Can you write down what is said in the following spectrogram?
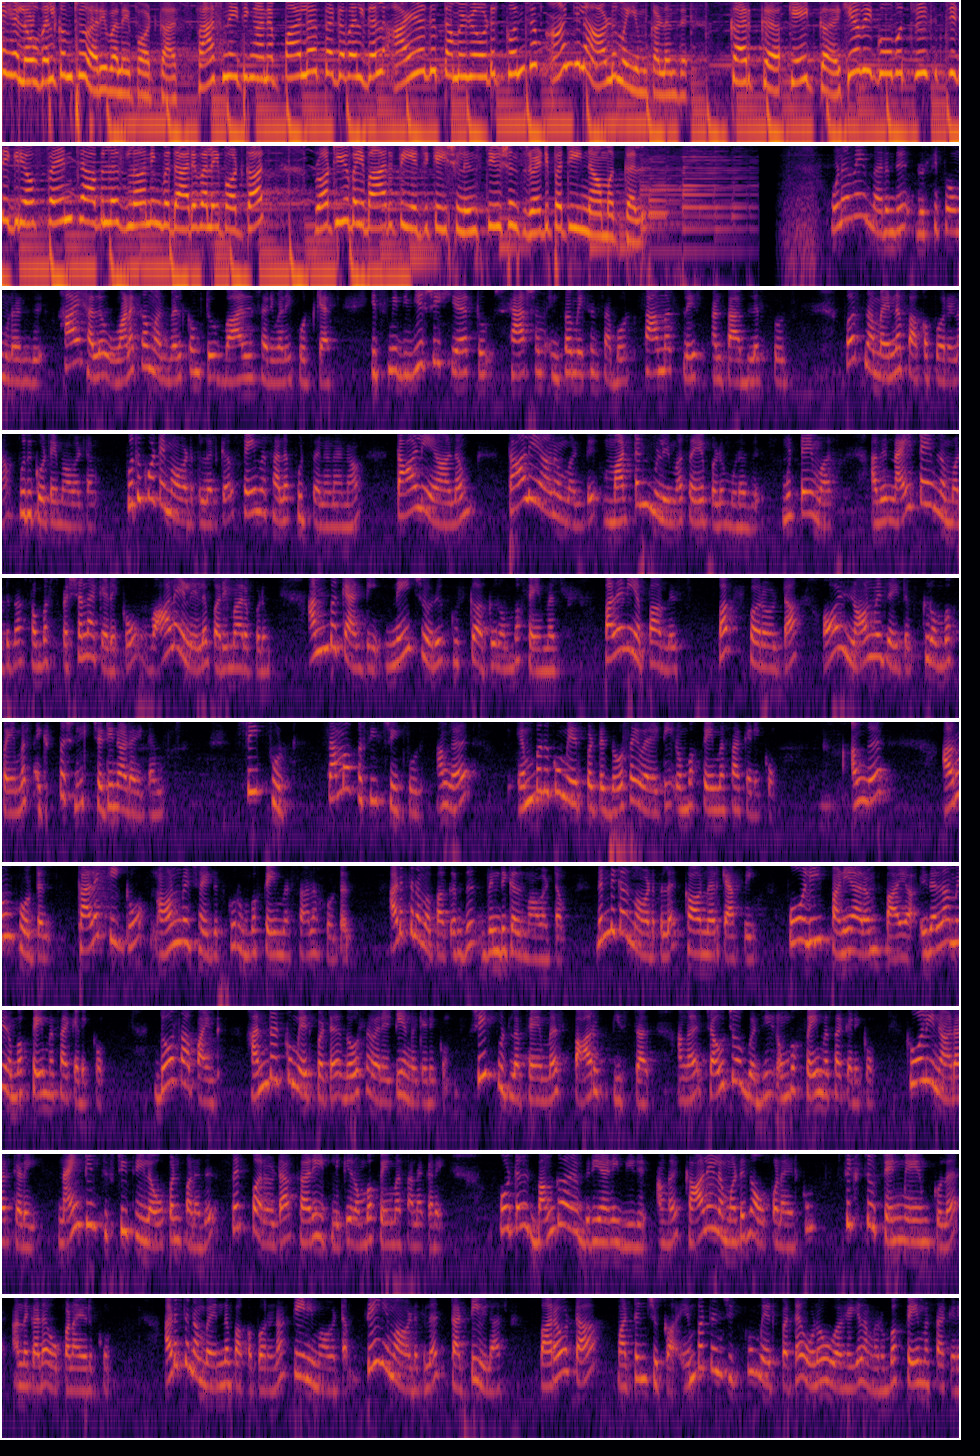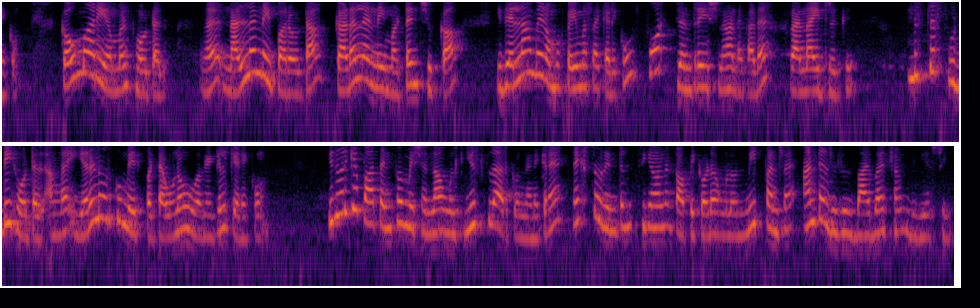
Hi hello welcome to Arivalai podcast ஃபேசினேட்டிங்கான பல தகவல்கள் அழகு தமிழோடு கொஞ்சம் ஆங்கில ஆளுமையும் கலந்து. கற்க கேட்க here we go with 360 degree of fantabulous learning with Arivalai podcast brought you by Bharathi educational institutions Reddipatti Namakkal உணவே மருந்து ருசிப்போம் உணர்ந்து. ஹாய் ஹலோ வணக்கம் and welcome to Bharathi சரிவலை podcast it's me Divyashree here to share some informations about famous place and fabulous foods first நம்ம என்ன பார்க்க போகிறோன்னா புதுக்கோட்டை மாவட்டம். புதுக்கோட்டை மாவட்டத்தில் இருக்க ஃபேமஸான ஃபுட்ஸ் என்னென்னா தாலியானம் தாலியானம் வந்துட்டு மட்டன் மூலியமாக செய்யப்படும் உணவு. முட்டை மாஸ். அது நைட் டைமில் மட்டும்தான் ரொம்ப ஸ்பெஷலாக கிடைக்கும். வாழை இலையில் பரிமாறப்படும். அன்பு கேண்டீன் நெய்ச்சோறு குஸ்காக்கு ரொம்ப famous Palaniappa mess puffs parotta all nonveg ஐட்டம்க்கு ரொம்ப famous especially Chettinad items street food சமபசி street food அங்கே எண்பதுக்கும் மேற்பட்ட தோசை வெரைட்டி ரொம்ப ஃபேமஸாக கிடைக்கும். அங்கே அருண் ஹோட்டல். கலக்கிக்கும் நான்வெஜ் ஐட்டத்துக்கும் ரொம்ப ஃபேமஸான ஹோட்டல். அடுத்து நம்ம பார்க்குறது திண்டுக்கல் மாவட்டம். திண்டுக்கல் மாவட்டத்தில் கார்னர் கேஃபே போலி பணியாரம் பாயா இதெல்லாமே ரொம்ப ஃபேமஸாக கிடைக்கும். தோசா பாயிண்ட் ஹண்ட்ரட்க்கும் மேற்பட்ட தோசை வெரைட்டி அங்கே கிடைக்கும். ஸ்ட்ரீட் ஃபுட்டில் ஃபேமஸ் பாருக் டீ ஸ்டால் அங்கே சௌச்சோ பஜ்ஜி ரொம்ப ஃபேமஸாக கிடைக்கும். கோழி நாடார் கடை. நைன்டீன் சிக்ஸ்டி த்ரீல ஓப்பன் பண்ணது செட் பரோட்டா கறி இட்லிக்கு ரொம்ப ஃபேமஸான கடை. ஹோட்டல் பங்காரு பிரியாணி வீடு. அங்கே காலையில் மட்டும்தான் ஓப்பன் ஆயிருக்கும். சிக்ஸ் டு டென் ஏஎம்குள்ளே அந்த கடை ஓப்பன் ஆயிருக்கும். அடுத்து நம்ம என்ன பார்க்க போறோம்னா தேனி மாவட்டம். தேனி மாவட்டத்தில் தட்டி விலாஸ். பரோட்டா மட்டன் சுக்கா எண்பத்தஞ்சுக்கும் மேற்பட்ட உணவு வகைகள் அங்கே ரொம்ப ஃபேமஸாக கிடைக்கும். கௌமாரி அம்மன் ஹோட்டல் நல்லெண்ணெய் பரோட்டா கடல் எண்ணெய் மட்டன் சுக்கா இது எல்லாமே ரொம்ப ஃபேமஸாக கிடைக்கும். ஃபோர்த் ஜென்ரேஷனாக அந்த கடை ரன் ஆகிட்டுருக்கு மிஸ்டர் ஃபுட்டி ஹோட்டல் அங்கே இரநூறுக்கும் மேற்பட்ட உணவு வகைகள் கிடைக்கும். இது வரைக்கும் பார்த்த இன்ஃபர்மேஷன்லாம் உங்களுக்கு யூஸ்ஃபுல்லாக இருக்கும்னு நினைக்கிறேன். நெக்ஸ்ட் ஒரு இன்ட்ரெஸ்டிங்கான டாப்பிக்கோட உங்களை மீட் பண்ணுறேன் until this is bye bye from Divyashree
